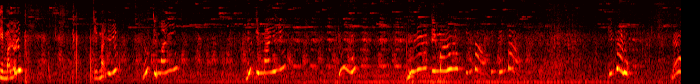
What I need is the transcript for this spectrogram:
ติมมาลูกลูกติมมาอยู่ๆลูกติมมาอยู่ๆลูกติมมาอยู่ๆลูกลูกลูกลูกติมมาลูกลูกกินเปล่ากินกินเปล่ากินเปล่าลูกเร็ว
